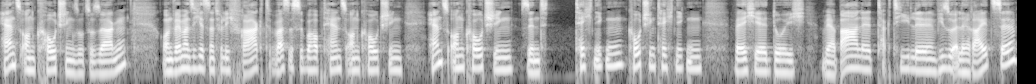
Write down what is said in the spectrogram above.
Hands-on Coaching sozusagen. Und wenn man sich jetzt natürlich fragt, was ist überhaupt Hands-on Coaching? Hands-on Coaching sind Techniken, Coaching-Techniken, welche durch verbale, taktile, visuelle Reize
